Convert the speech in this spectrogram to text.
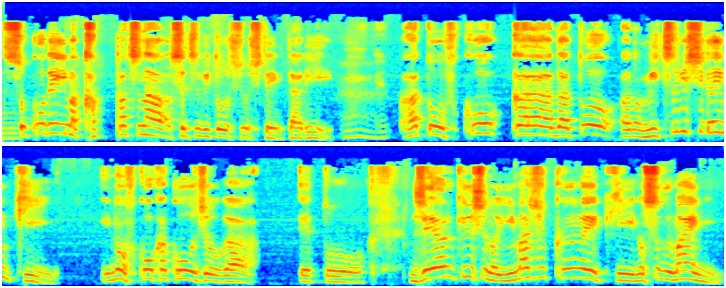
そこで今活発な設備投資をしていたり、うん。あと福岡だと、あの、三菱電機の福岡工場が、えっと、JR 九州の今宿駅のすぐ前に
